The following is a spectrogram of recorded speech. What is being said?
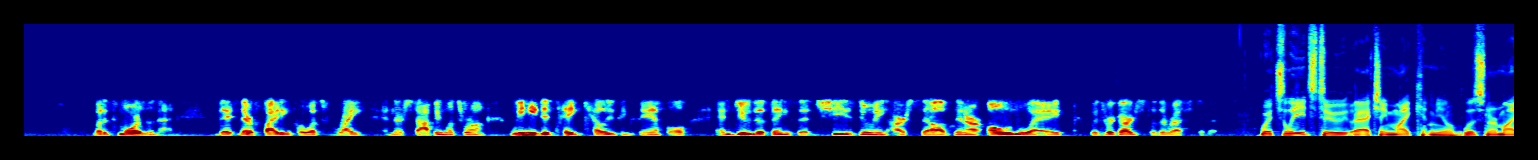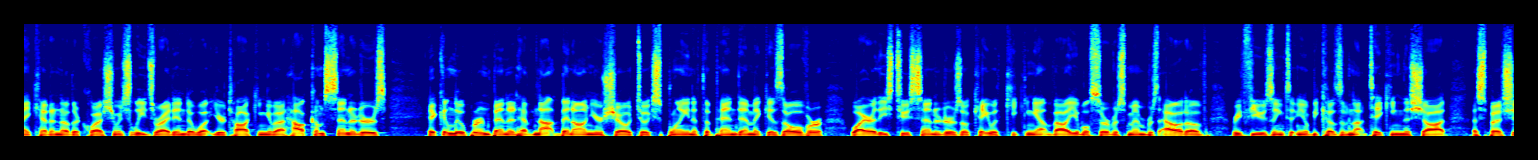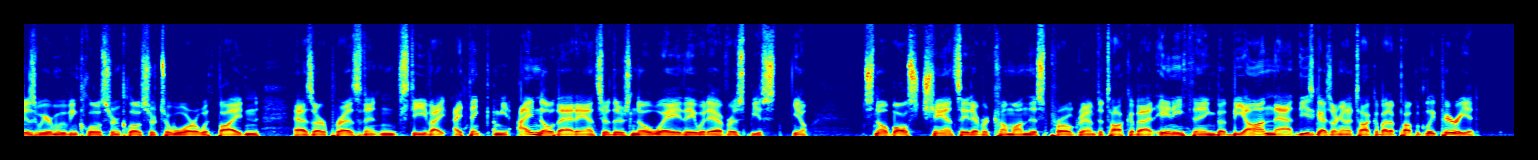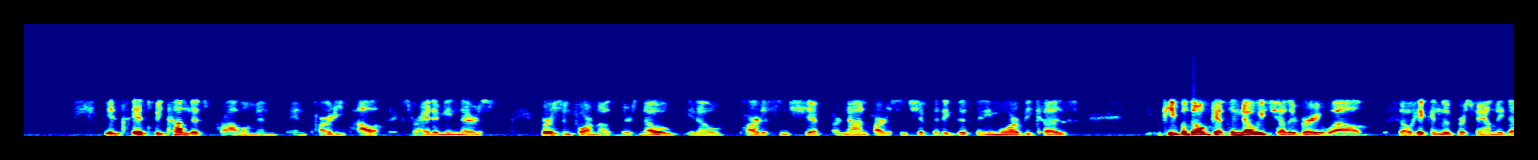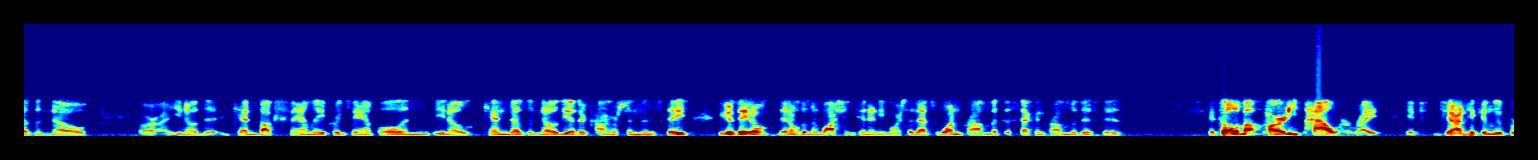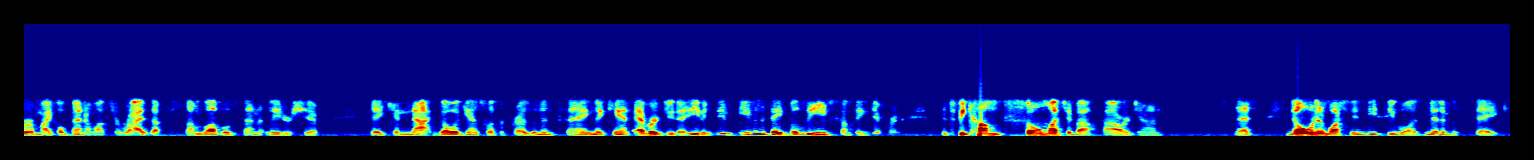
but it's more than that they, they're fighting for what's right and they're stopping what's wrong. We need to take Kelly's example and do the things that she's doing ourselves in our own way with regards to the rest of it. Which leads to actually, Mike, you know, listener Mike had another question, which leads right into what you're talking about. How come senators Hickenlooper and Bennet have not been on your show to explain if the pandemic is over. Why are these two senators okay with kicking out valuable service members out of refusing to, you know, because of not taking the shot, especially as we are moving closer and closer to war with Biden as our president? And Steve, I, I think, I mean, I know that answer. There's no way they would ever be, you know, Snowball's chance they'd ever come on this program to talk about anything. But beyond that, these guys aren't going to talk about it publicly, period it's it's become this problem in in party politics, right? I mean, there's first and foremost, there's no you know partisanship or nonpartisanship that exists anymore because people don't get to know each other very well. So Hickenlooper's family doesn't know, or you know, the Ken Buck's family, for example, and you know, Ken doesn't know the other congressmen in the state because they don't they don't live in Washington anymore. So that's one problem. But the second problem with this is it's all about party power, right? If John Hickenlooper or Michael Bennet wants to rise up to some level of Senate leadership, they cannot go against what the president's saying. They can't ever do that, even even if they believe something different. It's become so much about power, John, that no one in Washington D.C. will admit a mistake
